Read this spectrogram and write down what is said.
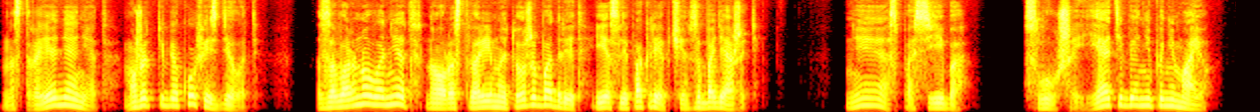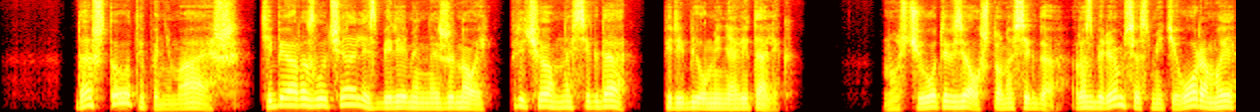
«Настроения нет. Может, тебе кофе сделать?» «Заварного нет, но растворимый тоже бодрит, если покрепче забодяжить». «Не, спасибо». «Слушай, я тебя не понимаю». «Да что ты понимаешь? Тебя разлучали с беременной женой, причем навсегда», – перебил меня Виталик. «Ну с чего ты взял, что навсегда? Разберемся с метеором и...»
